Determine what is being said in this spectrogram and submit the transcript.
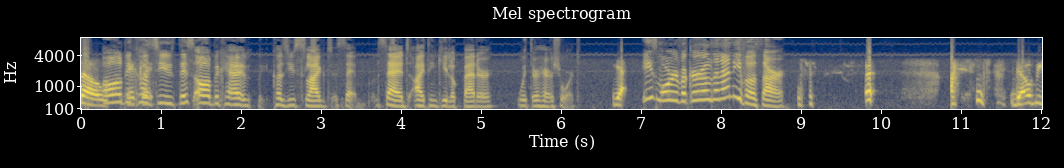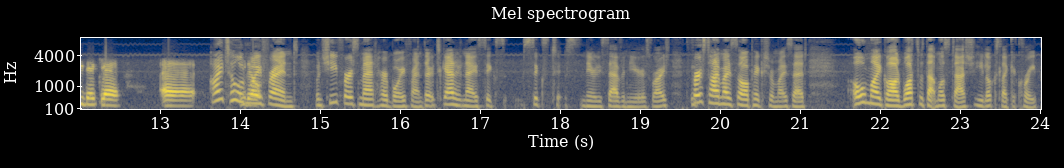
So All because you. This all became because you slagged said, said I think you look better with your hair short. Yeah. He's more of a girl than any of us are. be Nicola. Uh, I told You know- my friend when she first met her boyfriend, they're together now six, six, to, nearly seven years, right? The first time I saw a picture of him, I said, "Oh my God, what's with that mustache? He looks like a creep."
